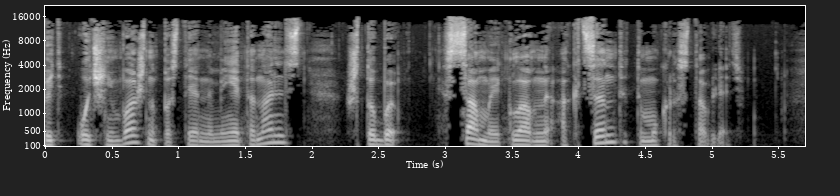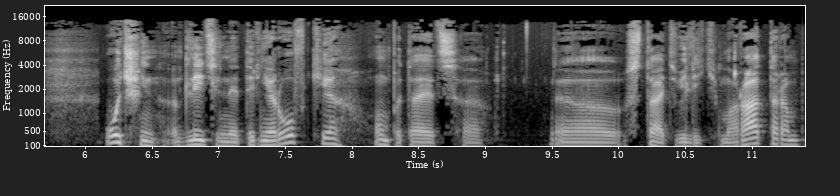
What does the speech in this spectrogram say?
Ведь очень важно постоянно менять тональность, чтобы самые главные акценты ты мог расставлять. Очень длительные тренировки, он пытается стать великим оратором,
